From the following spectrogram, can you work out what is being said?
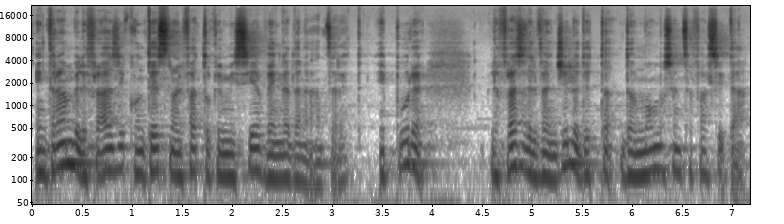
Entrambe le frasi contestano il fatto che il Messia venga da Nazareth. Eppure la frase del Vangelo è detta da un uomo senza falsità,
